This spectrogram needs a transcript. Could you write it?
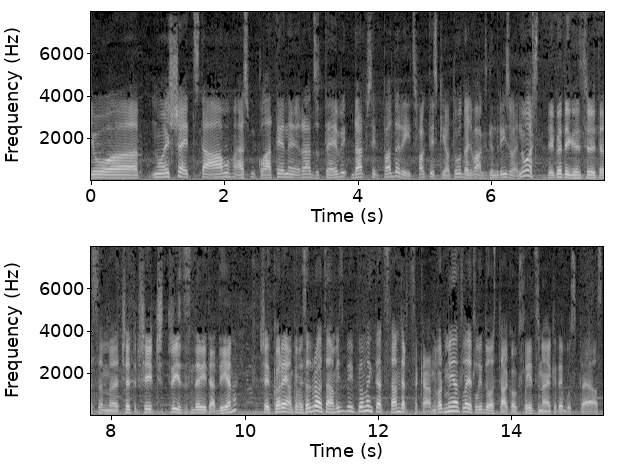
Jo nu, es šeit stāvu, esmu klātienē, redzu tevi, darbs ir padarīts. Faktiski jau tūdaļ vāks gandrīz vai nost. Ja godīgi, mēs esam 4, šī ir 39. diena. Šeit, Korejā, kad mēs atbraucām, viss bija pilnīgi tāds standarts. Tā kā, nu, var viena lieta lidostā kaut kas liecināja, ka te būs spēles.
